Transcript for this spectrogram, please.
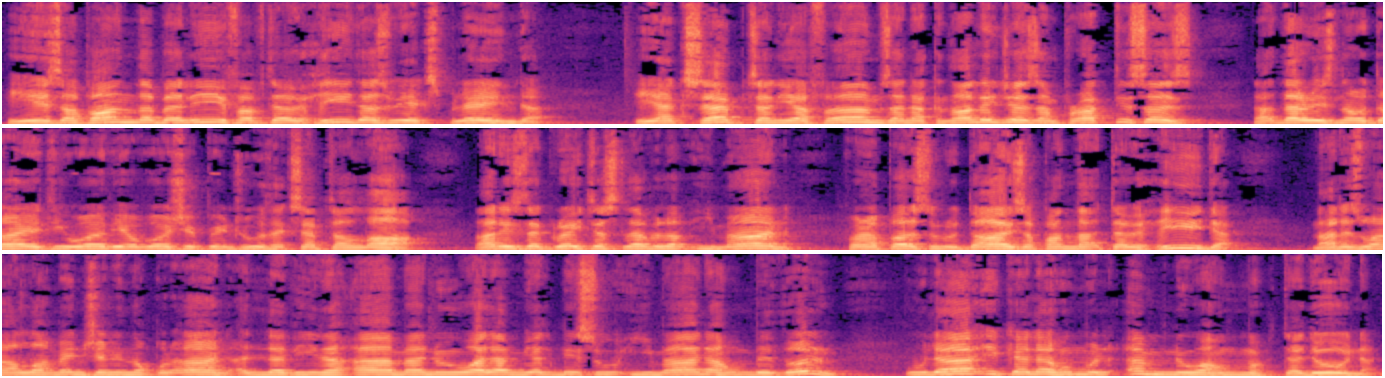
he is upon the belief of tawheed as we explained. He accepts and he affirms and acknowledges and practices that there is no deity worthy of worship in truth except Allah. That is the greatest level of Iman for a person who dies upon that tawheed. That is why Allah mentioned in the Quran, الذين آمنوا ولم يلبسوا إيمانهم بظلم أولئك لهم الأمن وهم مهتدون.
